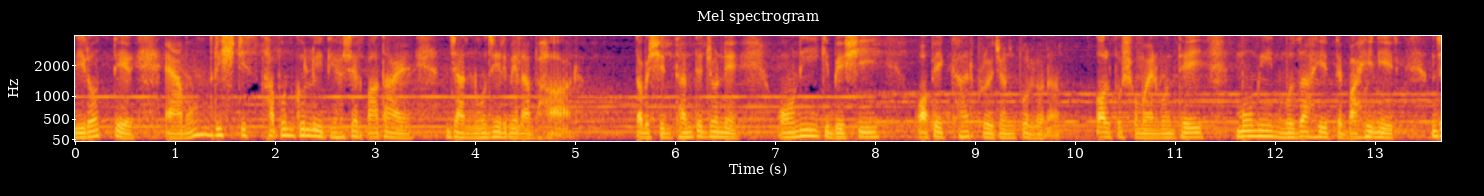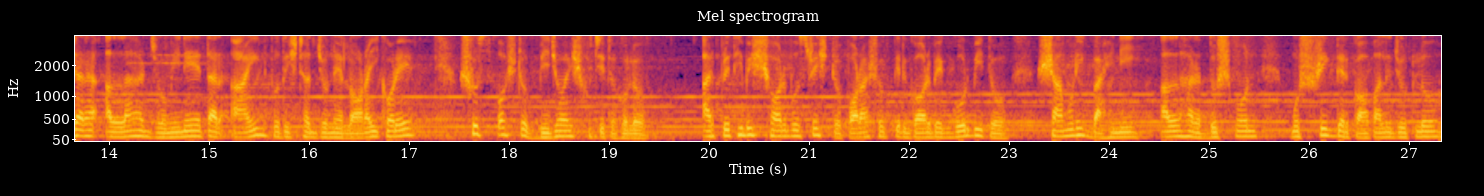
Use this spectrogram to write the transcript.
বীরত্বের এমন দৃষ্টি স্থাপন করল ইতিহাসের পাতায় যা নজির মেলা ভার। তবে সিদ্ধান্তের জন্যে অনেক বেশি অপেক্ষার প্রয়োজন পড়ল না। অল্প সময়ের মধ্যেই মুমিন মুজাহিদ বাহিনীর, যারা আল্লাহর জমিনে তার আইন প্রতিষ্ঠার জন্য লড়াই করে, সুস্পষ্ট বিজয় সূচিত হলো। আর পৃথিবীর সর্বশ্রেষ্ঠ পরাশক্তির গর্বে গর্বিত সামরিক বাহিনী আল্লাহর দুশ্মন মুশ্রিকদের কপালে জুটল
